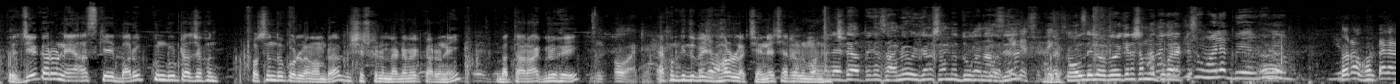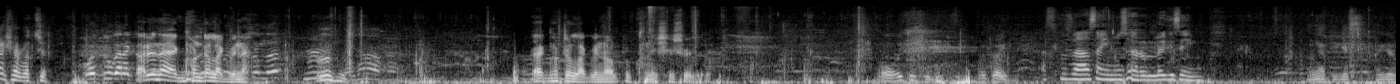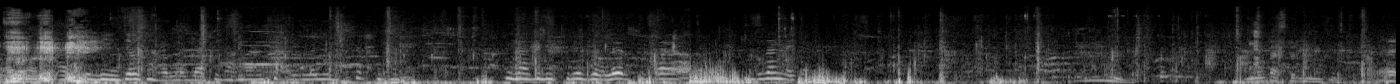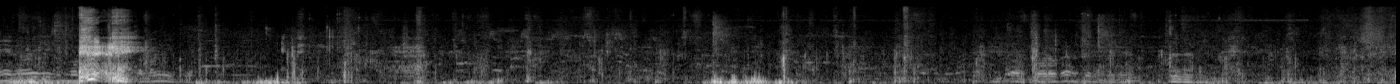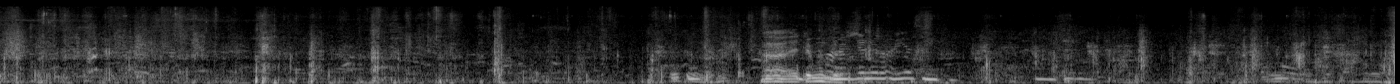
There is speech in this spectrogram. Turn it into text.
তো যে কারণে আজকে বারুবকুণ্ডুটা যখন পছন্দ করলাম আমরা বিশেষ করে ম্যাডামের কারণেই বা তার আগ্রহেই ও আচ্ছা। এখন কিন্তু বেশ ভালো লাগছে ন্যাচারাল মনে হচ্ছে। আমি ওইখানে সামনে দোকান আছে। ঠিক আছে, ঠিক আছে। কল দিলে ওইখানে সামনে দোকান একটা সময় লাগবে ঘণ্টা কারেক সর্বোচ্চ আরে না এক ঘণ্টা লাগবে না। এক ঘণ্টা লাগবে না অল্পক্ষণে শেষ হয়ে যাবে। ওই তো শুধু ওই তো ওই। আজকে যা চাইনো সারল লাগে চাইনো না ঠিক আছে ঠিক আছে, ভালো মানুষ। আজকে দিনটাও সারল লাগে আজকে সারল লাগে লাগে ভিতরে জলের বুঝাই যাইছে মানুষজনের বাড়ি আছে নাকি? রান্না বান্না না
